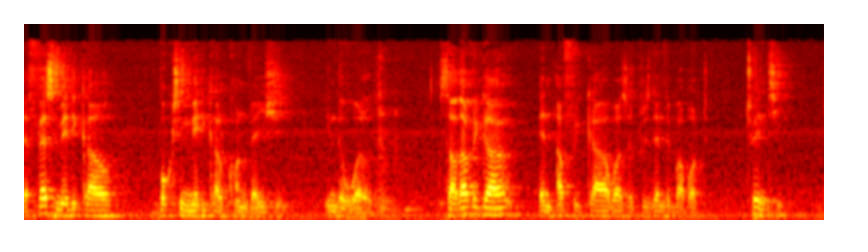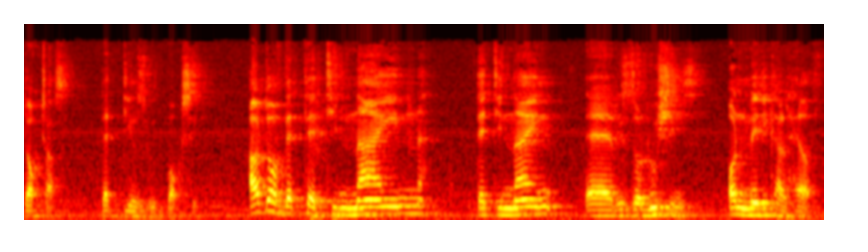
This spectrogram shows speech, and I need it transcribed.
the first medical boxing medical convention in the world, South Africa and Africa was represented by about 20 doctors that deals with boxing. Out of the 39, 39 uh, resolutions on medical health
